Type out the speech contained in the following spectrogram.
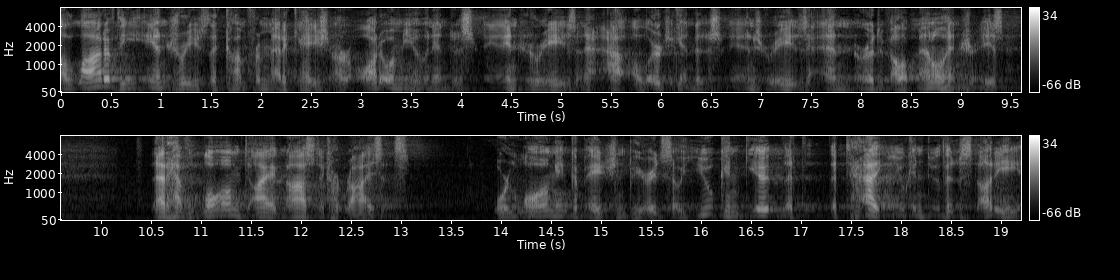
a lot of the injuries that come from medication are autoimmune injuries and allergic injuries and neurodevelopmental injuries that have long diagnostic horizons or long incubation periods. So you can give the, the you can do the study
